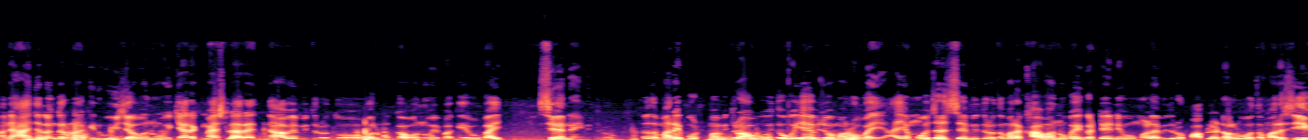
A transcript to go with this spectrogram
અને હાંજ લંગર નાખીને હુઈ જવાનું હોય. ક્યારેક મેસલા રાતના આવે મિત્રો, તો ઓલ મુકાવાનું હોય. બાકી એવું કાંઈ છે નહીં મિત્રો. તો તમારે બોટમાં મિત્રો આવવું હોય તો હોય આવજો મારો ભાઈ. અહીંયા મોજ જ છે મિત્રો. તમારે ખાવાનું કાંઈ ઘટે ને એવું મળે મિત્રો. પાપલેટ, હલવો, તમારે જી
